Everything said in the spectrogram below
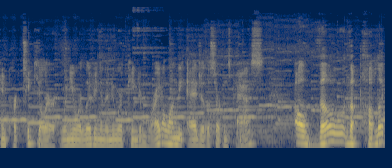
in particular when you were living in the New Earth Kingdom right along the edge of the Serpent's Pass, although the public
